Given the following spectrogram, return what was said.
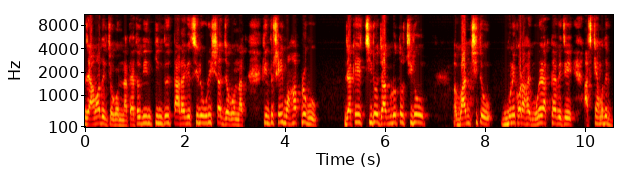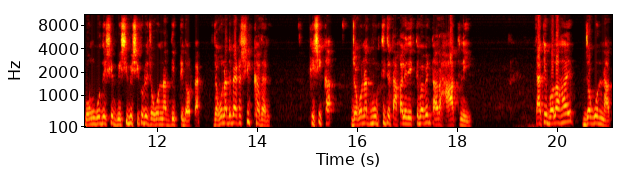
যে আমাদের জগন্নাথ। এতদিন কিন্তু তার আগে ছিল উড়িষ্যার জগন্নাথ। কিন্তু সেই মহাপ্রভু, যাকে চির জাগ্রত, চির বাঞ্ছিত মনে করা হয়, মনে রাখতে হবে যে আজকে আমাদের বঙ্গদেশে বেশি বেশি করে জগন্নাথ দেবকে দরকার। জগন্নাথ দেব একটা শিক্ষা দেন। কি শিক্ষা? জগন্নাথ মূর্তিতে তাকালে দেখতে পাবেন তার হাত নেই। তাকে বলা হয় জগন্নাথ।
